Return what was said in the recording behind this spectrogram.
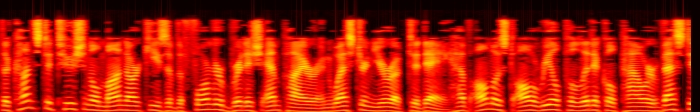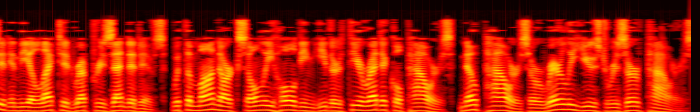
The constitutional monarchies of the former British Empire and Western Europe today have almost all real political power vested in the elected representatives, with the monarchs only holding either theoretical powers, no powers or rarely used reserve powers.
